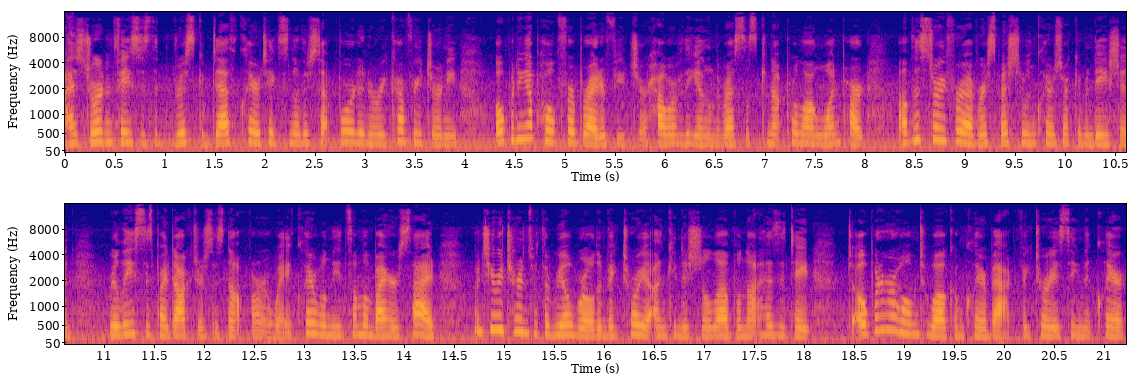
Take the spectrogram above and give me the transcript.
As Jordan faces the risk of death, Claire takes another step forward in her recovery journey, opening up hope for a brighter future. However, the young and the restless cannot prolong one part of the story forever, especially when Claire's recommendation, releases by doctors, is not far away. Claire will need someone by her side when she returns with the real world, and Victoria, unconditional love, will not hesitate to open her home to welcome Claire back. Victoria, seeing that Claire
